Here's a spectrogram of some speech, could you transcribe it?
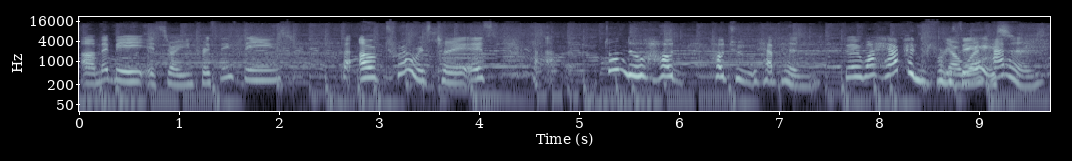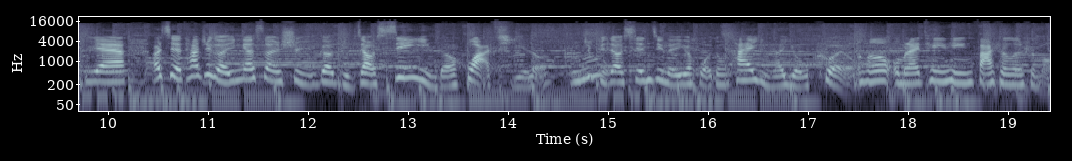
呃、maybe it's very interesting things. But our tourist is don't know how how to happen. 对，What happened for Yeah, this? what happened? Yeah，而且它这个应该算是一个比较新颖的话题了，就比较先进的一个活动，它还引了游客哟。嗯哼，我们来听一听发生了什么。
